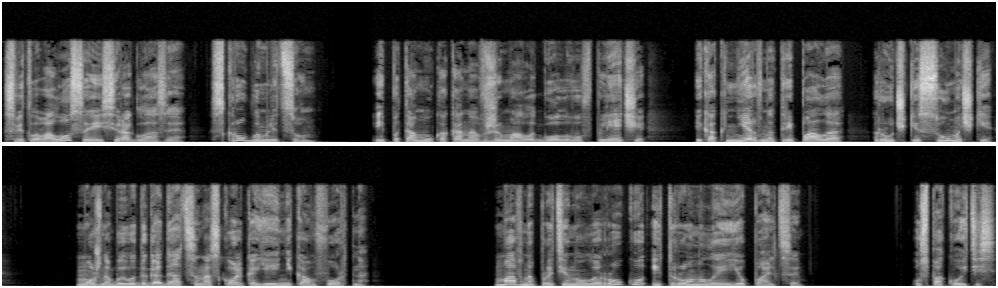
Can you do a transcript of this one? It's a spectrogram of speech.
светловолосая и сероглазая, с круглым лицом. И потому, как она вжимала голову в плечи и как нервно трепала ручки сумочки, можно было догадаться, насколько ей некомфортно. Мавна протянула руку и тронула ее пальцы. «Успокойтесь.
